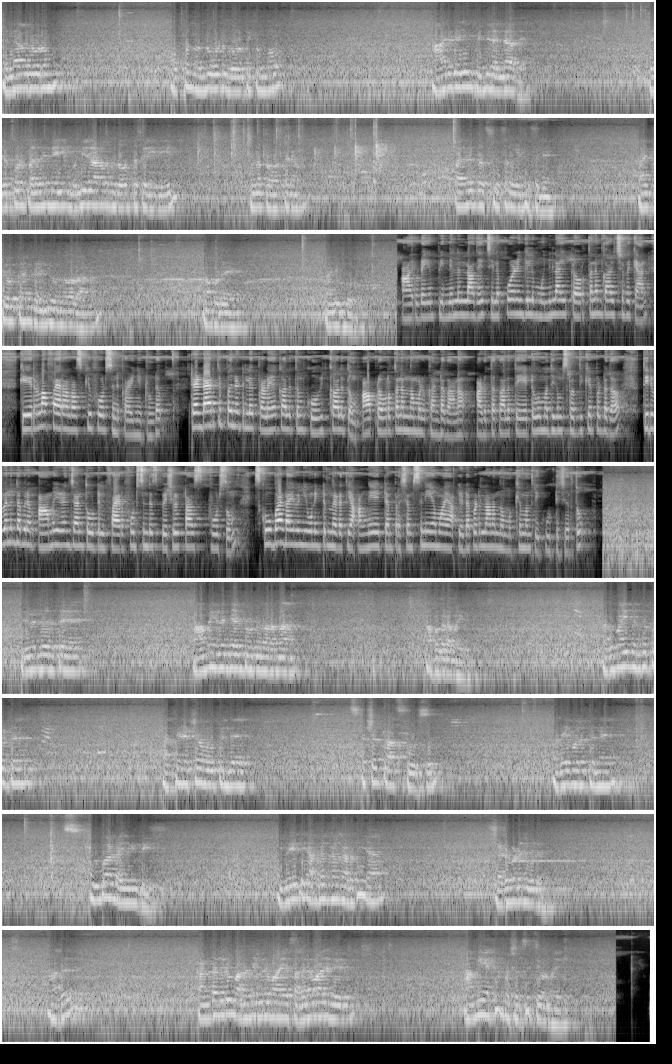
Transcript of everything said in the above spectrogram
എല്ലാവരോടും ഒപ്പം നിന്നുകൊണ്ട് പ്രവർത്തിക്കുമ്പോൾ ആരുടെയും പിന്നിലല്ലാതെ ചിലപ്പോൾ പലതിന്റെയും മുന്നിലാണെന്ന് തോന്നത്തക്ക രീതിയിൽ ഉള്ള പ്രവർത്തനം പല റെസ്ക്യൂ സർവീസസിന് കാഴ്ചവെക്കാൻ കഴിഞ്ഞു എന്നുള്ളതാണ് നമ്മുടെ അനുഭവം ആരുടെയും പിന്നിലല്ലാതെ ചിലപ്പോഴെങ്കിലും മുന്നിലായി പ്രവർത്തനം കാഴ്ചവെക്കാൻ കേരള ഫയർ ആൻഡ് റെസ്ക്യൂ ഫോഴ്സിന് കഴിഞ്ഞിട്ടുണ്ട്. രണ്ടായിരത്തി പതിനെട്ടിലെ പ്രളയകാലത്തും കോവിഡ് കാലത്തും ആ പ്രവർത്തനം നമ്മൾ കണ്ടതാണ്. അടുത്ത കാലത്ത് ഏറ്റവും അധികം ശ്രദ്ധിക്കപ്പെട്ടത് തിരുവനന്തപുരം ആമയിഴഞ്ചാൻ തോട്ടിൽ ഫയർഫോഴ്സിന്റെ സ്പെഷ്യൽ ടാസ്ക് ഫോഴ്സും സ്കൂബ ഡൈവിംഗ് യൂണിറ്റും നടത്തിയ അങ്ങേയറ്റം പ്രശംസനീയമായ ഇടപെടലാണെന്ന് മുഖ്യമന്ത്രി കൂട്ടിച്ചേർത്തു. തിരുവനന്തപുരത്തെ ആമയിഴഞ്ചാൻ തോട്ടിൽ നടന്ന അപകടമായിരുന്നു. അതുമായി ബന്ധപ്പെട്ട് അഗ്നിരക്ഷാ വകുപ്പിന്റെ സ്പെഷ്യൽ ടാസ്ക് ഫോഴ്സ് അതേപോലെ തന്നെ സ്കൂബ ഡൈവിംഗ് ടീം ഇവയിലെ അംഗങ്ങൾ നടത്തിയ ഇടപെടലുകൾ അത് കണ്ടവരും അറിഞ്ഞവരുമായ സകലമായ പേരും അങ്ങേയറ്റം പ്രശംസിച്ചു വന്നായിരുന്നു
